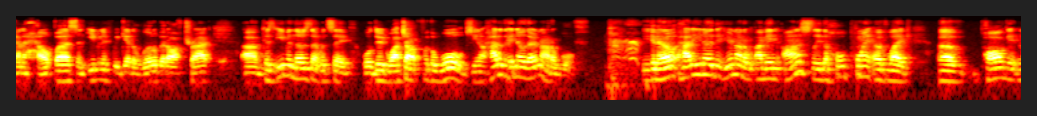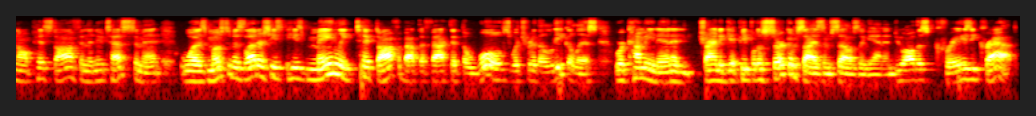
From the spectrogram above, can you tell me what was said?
going to help us. And even if we get a little bit off track, because um, even those that would say, "Well, dude, watch out for the wolves," you know, how do they know they're not a wolf? you know, how do you know that you're not a, I mean, honestly, the whole point of like, of Paul getting all pissed off in the New Testament was most of his letters he's he's mainly ticked off about the fact that the wolves, which were the legalists, were coming in and trying to get people to circumcise themselves again and do all this crazy crap.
